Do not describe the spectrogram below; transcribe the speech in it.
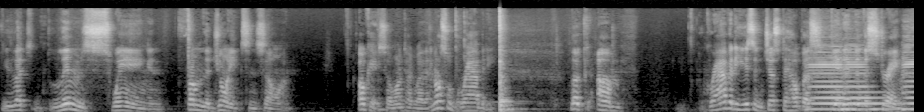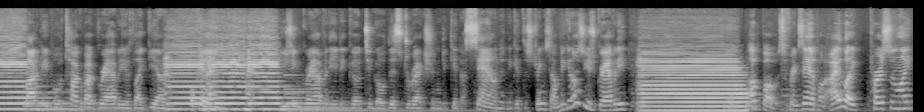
you let limbs swing and from the joints and so on. Okay, so I want to talk about that. And also gravity. Look, um, gravity isn't just to help us get into the string. A lot of people talk about gravity with like, yeah, okay, I'm using gravity to go to go this direction to get a sound and to get the strings down. But you can also use gravity up bows. For example, I like personally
